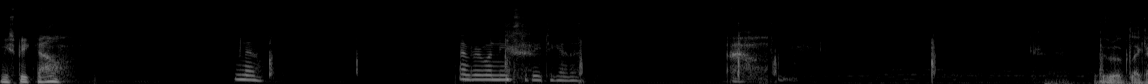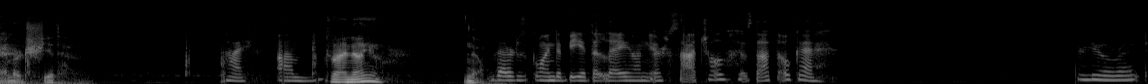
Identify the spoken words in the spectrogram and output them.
we speak now? No. Everyone needs to be together. You look like hammered shit. Hi. Um, Do I know you? No. there's going to be a delay on your satchel. Is that okay? Are you alright?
